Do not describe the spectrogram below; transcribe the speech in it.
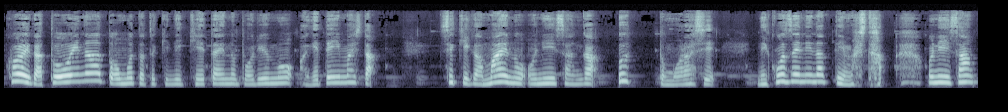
声が遠いなと思った時に携帯のボリュームを上げていました。席が前のお兄さんがうっと漏らし、猫背になっていました。お兄さん、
